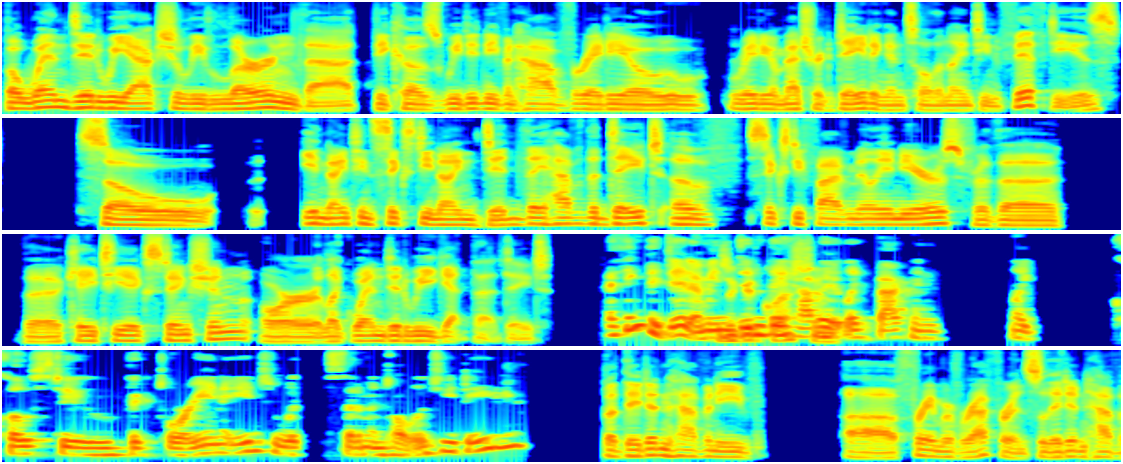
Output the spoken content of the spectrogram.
But when did we actually learn that? Because we didn't even have radio radiometric dating until the 1950s. So in 1969, did they have the date of 65 million years for the the KT extinction, or like when did we get that date? I think they did. I mean, That's a good didn't they have it like back in like close to Victorian age with sedimentology dating? But they didn't have any uh, frame of reference, so they didn't have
